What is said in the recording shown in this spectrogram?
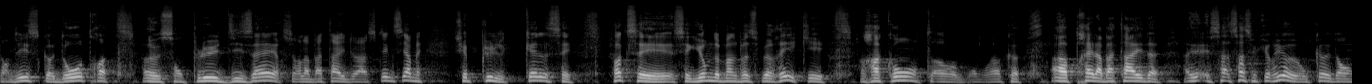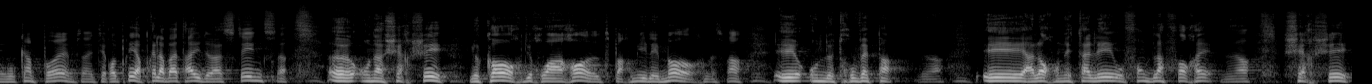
tandis que d'autres euh, sont plus disaires sur la bataille de Hastings. Mais je ne sais plus lequel c'est. Je crois que c'est, Guillaume de Malmesbury qui raconte euh, qu'après la bataille de. ça, c'est curieux, que dans aucun poème ça a été repris. Après la bataille de Hastings, euh, on a cherché le corps du roi Harold parmi les morts, n'est-ce pas? Et on ne le trouvait pas. Et alors on est allé au fond de la forêt chercher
